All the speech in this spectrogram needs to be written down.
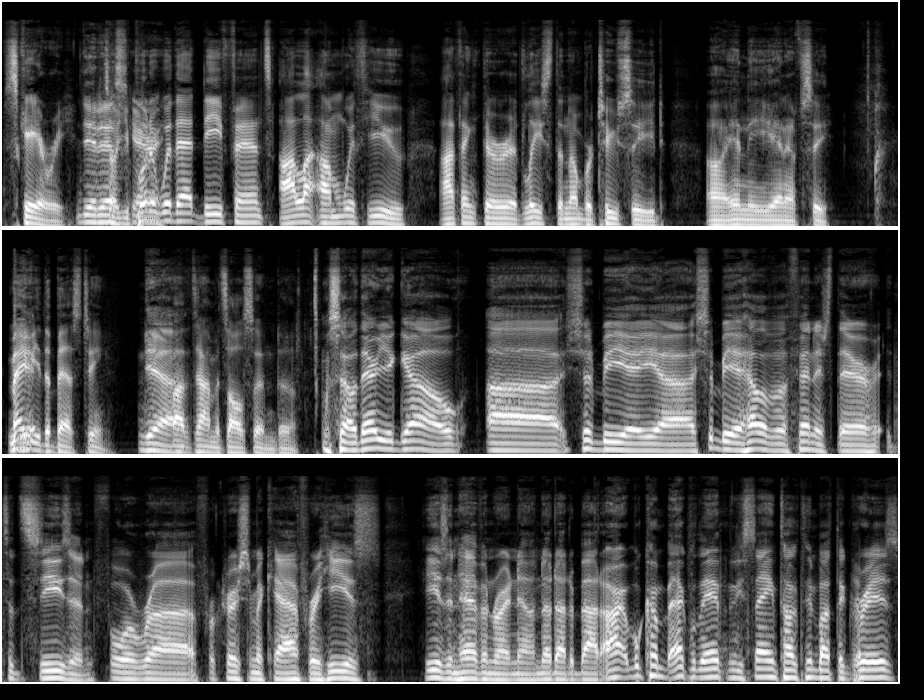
scary. It so is you put it with that defense. I li- I'm with you. I think they're at least the number two seed uh, in the NFC, maybe Yeah. the best team. Yeah. By the time it's all said and done. So there you go. Uh, should be a uh, should be a hell of a finish there to the season for uh, for Christian McCaffrey. He is he is in heaven right now, no doubt about it. All right, we'll come back with Anthony Sane, talk to him about the Grizz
